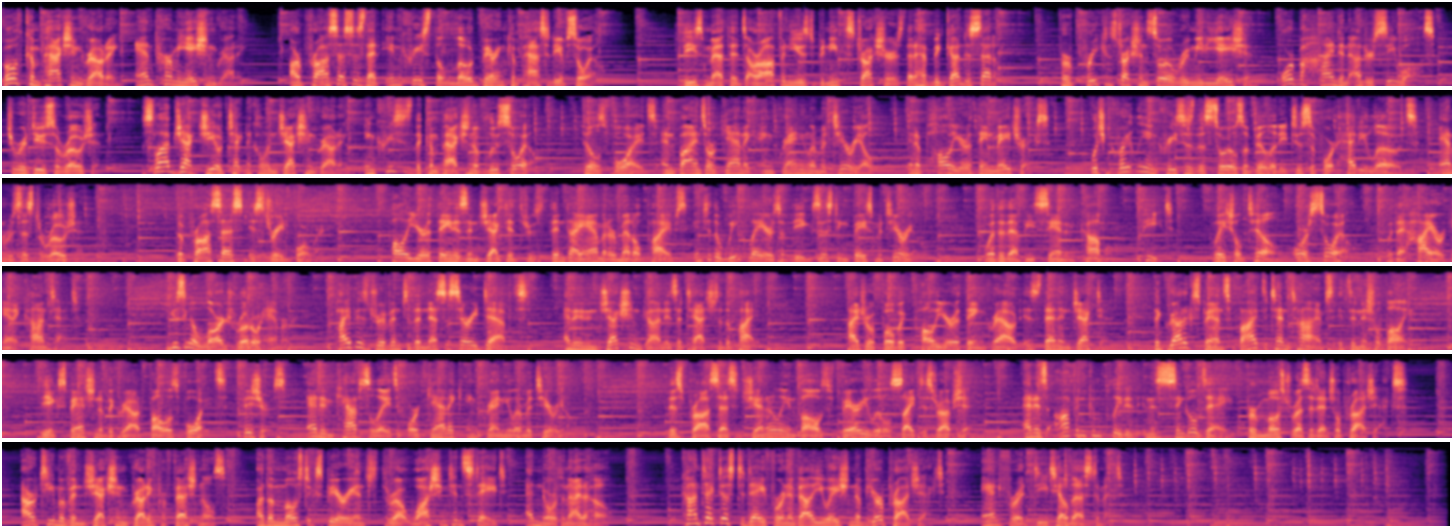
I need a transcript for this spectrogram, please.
Both compaction grouting and permeation grouting are processes that increase the load-bearing capacity of soil. These methods are often used beneath structures that have begun to settle, for pre-construction soil remediation, or behind and under seawalls to reduce erosion. Slabjack geotechnical injection grouting increases the compaction of loose soil, fills voids, and binds organic and granular material in a polyurethane matrix, which greatly increases the soil's ability to support heavy loads and resist erosion. The process is straightforward. Polyurethane is injected through thin diameter metal pipes into the weak layers of the existing base material, whether that be sand and cobble, peat, glacial till, or soil with a high organic content. Using a large rotohammer, pipe is driven to the necessary depths and an injection gun is attached to the pipe. Hydrophobic polyurethane grout is then injected. The grout expands 5 to 10 times its initial volume. The expansion of the grout follows voids, fissures, and encapsulates organic and granular material. This process generally involves very little site disruption and is often completed in a single day for most residential projects. Our team of injection grouting professionals are the most experienced throughout Washington State and Northern Idaho. Contact us today for an evaluation of your project and for a detailed estimate.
